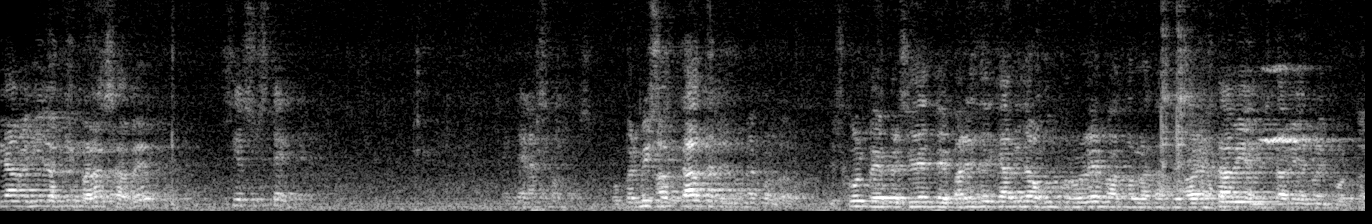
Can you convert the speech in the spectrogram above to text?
Usted ha venido aquí para saber. Si es usted el de las fotos. Con permiso, alcalde, no me acuerdo. Disculpe, presidente, parece que ha habido algún problema con la Ahora cafetería. está bien, está bien, no importa.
